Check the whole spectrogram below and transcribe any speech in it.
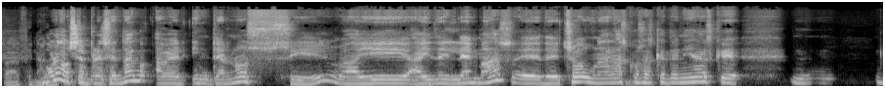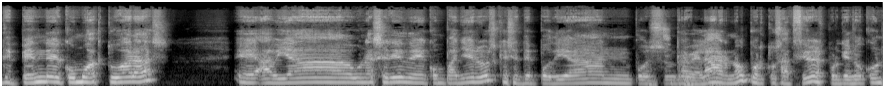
Pero al final... Bueno, se presentan, a ver, internos sí, hay, hay dilemas. Eh, de hecho, una de las cosas que tenía es que mm, depende de cómo actuaras, eh, había una serie de compañeros que se te podían pues revelar, ¿no? Por tus acciones, porque no, o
